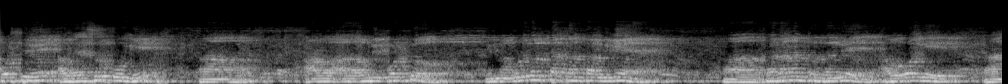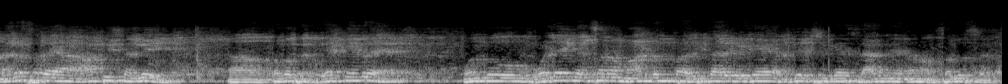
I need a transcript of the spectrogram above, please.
ಕೊಡ್ತೀವಿ. ಅವ್ರ ಹೆಸರು ಅವ್- ಅವ್ರಿಗೆ ಕೊಟ್ಟು ಇನ್ನು ಉಳಿದಿರ್ತಕ್ಕಂಥವ್ರಿಗೆ ತದನಂತರದಲ್ಲಿ ಅವ್ರು ಹೋಗಿ ನಗರಸಭೆಯ ಆಫೀಸ್ನಲ್ಲಿ ತಗೋಬೇಕು. ಯಾಕೆಂದರೆ ಒಂದು ಒಳ್ಳೆಯ ಕೆಲಸನ ಮಾಡಿದಂಥ ಅಧಿಕಾರಿಗಳಿಗೆ, ಅಧ್ಯಕ್ಷರಿಗೆ ಶ್ಲಾಘನೆಯನ್ನು ನಾವು ಸಲ್ಲಿಸ್ಬೇಕು.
